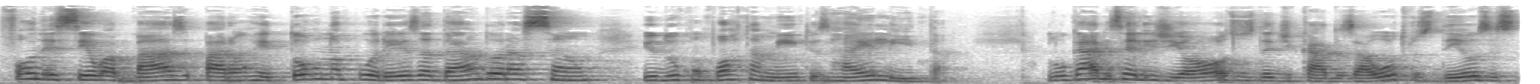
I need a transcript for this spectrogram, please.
forneceu a base para um retorno à pureza da adoração e do comportamento israelita. Lugares religiosos dedicados a outros deuses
